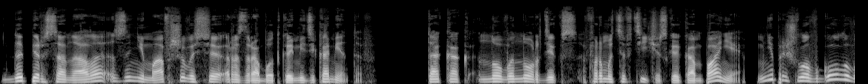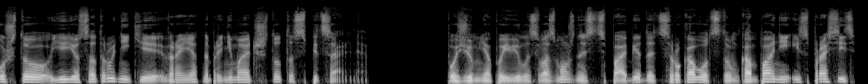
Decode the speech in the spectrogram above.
до персонала, занимавшегося разработкой медикаментов. Так как Novo Nordics – фармацевтическая компания, мне пришло в голову, что ее сотрудники, вероятно, принимают что-то специальное. Позже у меня появилась возможность пообедать с руководством компании и спросить,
